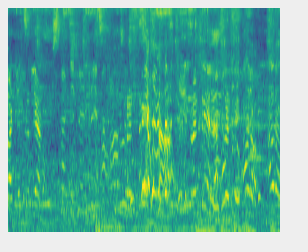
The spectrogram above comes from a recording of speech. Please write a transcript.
ബഡ്ജറ്റ് ഫ്രണ്ട്ലി ആണോ? ഫ്രണ്ട്ലി അല്ല ഫ്രണ്ട്ലി ആണോ? ആണോ?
